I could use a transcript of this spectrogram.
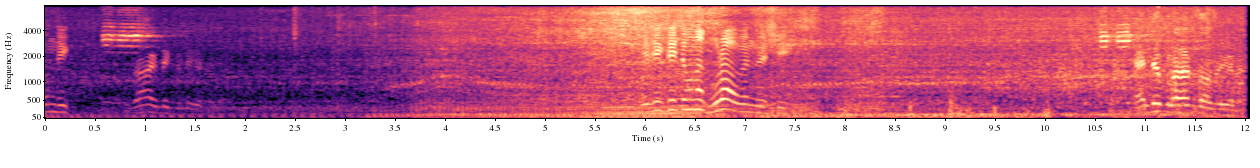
কোন দিক যাক দেখতে দিকে এদিক দিয়ে তো মনে হয় ঘোরা হবেন বেশি। হ্যান্ডে প্লার দেওয়া হবে এখানে।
